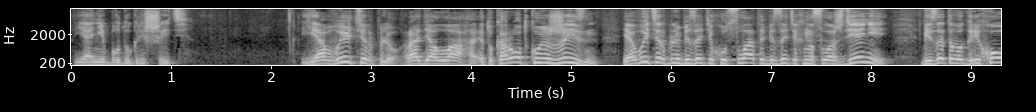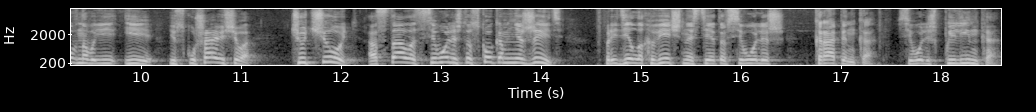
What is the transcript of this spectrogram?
я не буду грешить. Я вытерплю ради Аллаха эту короткую жизнь. Я вытерплю без этих услад и без этих наслаждений, без этого греховного и, и искушающего. Чуть-чуть. Осталось всего лишь, что сколько мне жить? В пределах вечности это всего лишь крапинка, всего лишь пылинка.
